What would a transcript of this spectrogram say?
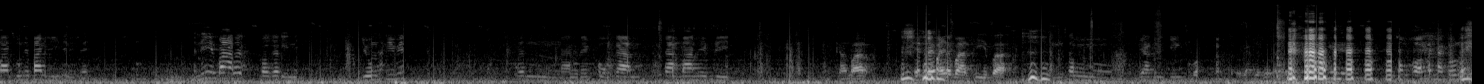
บ้านคุณในบ้านดีที่ไหนอันนี้บ้านปกติยู่ชีวิตเป็นอยู่ในโครงการสร้างบ้านให้ฟรี การบ้านไปบ้านที่ป่ะต้องยากจริงๆต้องขอมาจากตรงนี้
